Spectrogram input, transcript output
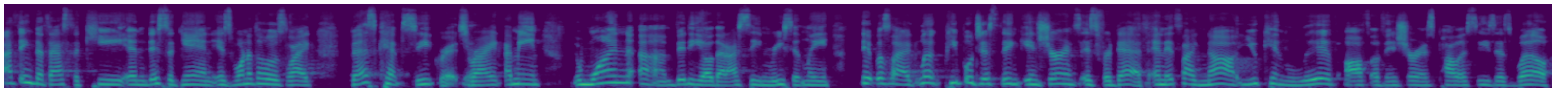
I think that that's the key. And this again is one of those like best kept secrets, Yeah. right? I mean, one um, video that I seen recently, it was like, look, people just think insurance is for death. And it's like, nah, you can live off of insurance policies as well.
